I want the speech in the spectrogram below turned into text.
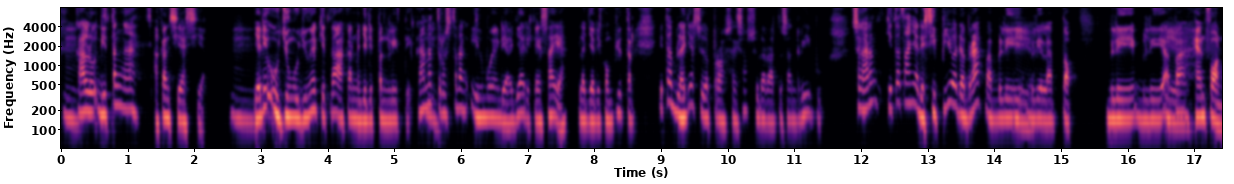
Hmm. Kalau di tengah akan sia-sia. Hmm. Jadi ujung-ujungnya kita akan menjadi peneliti. Karena Hmm. terus terang ilmu yang diajari kayak saya belajar di komputer. Kita belajar sudah prosesor sudah ratusan ribu. Sekarang kita tanya deh CPU ada berapa beli Iya. beli laptop, beli beli apa Iya. handphone.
